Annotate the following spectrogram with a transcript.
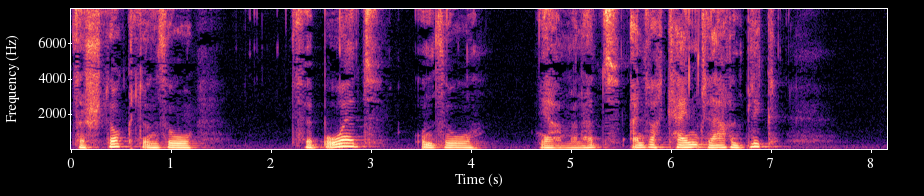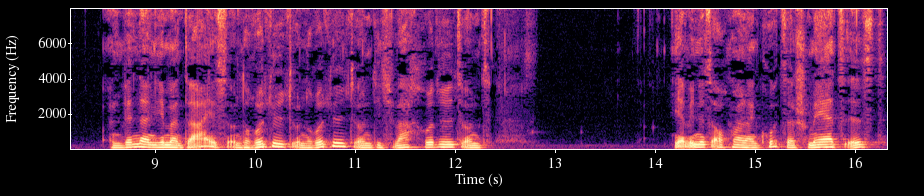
verstockt und so verbohrt und so, ja, man hat einfach keinen klaren Blick. Und wenn dann jemand da ist und rüttelt und rüttelt und dich wachrüttelt und ja, wenn es auch mal ein kurzer Schmerz ist,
